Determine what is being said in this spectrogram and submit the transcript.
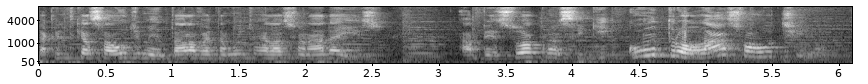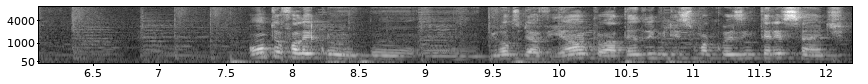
acredito que a saúde mental vai estar muito relacionada a isso. A pessoa conseguir controlar a sua rotina. Ontem eu falei com, com um piloto de avião que eu atendo, ele me disse uma coisa interessante.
